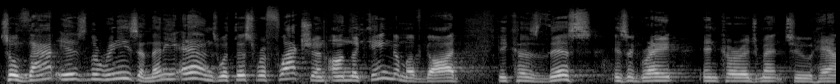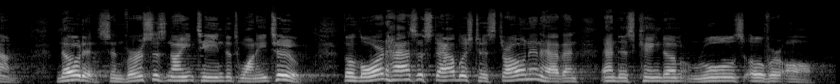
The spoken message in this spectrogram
So that is the reason. Then he ends with this reflection on the kingdom of God because this is a great encouragement to him. Notice in verses 19 to 22 the Lord has established his throne in heaven, and his kingdom rules over all.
